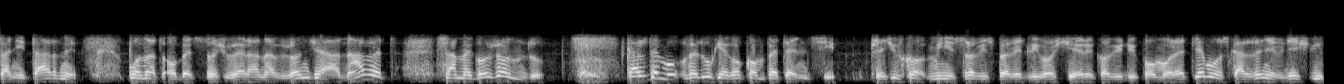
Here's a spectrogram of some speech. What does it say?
sanitarny, ponad obecność Werana w rządzie, a nawet samego rządu. Każdemu według jego kompetencji. Przeciwko ministrowi sprawiedliwości Erykowi Dupont-Moretiemu oskarżenie wnieśli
